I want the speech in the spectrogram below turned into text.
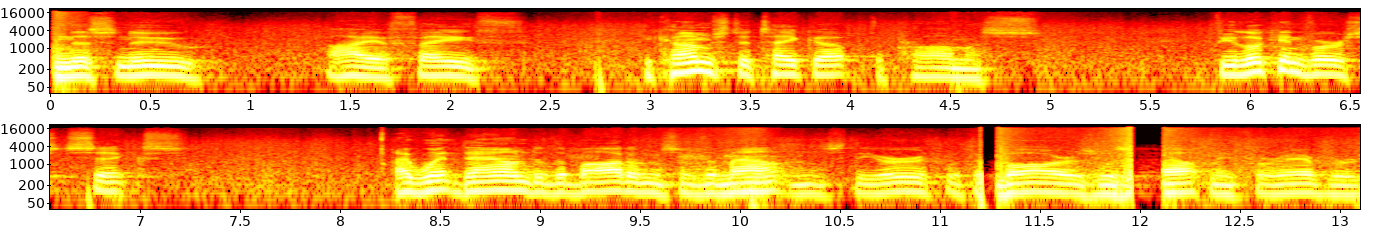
in this new eye of faith. He comes to take up the promise. If you look in verse 6, I went down to the bottoms of the mountains. The earth with her bars was about me forever.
